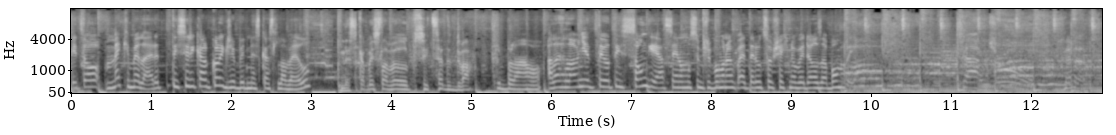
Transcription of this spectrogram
Je to Mac Miller. Ty si říkal, kolik, že by dneska slavil? Dneska by slavil 32. Ty bláho. Ale hlavně ty, ty songy, já si jenom musím připomenout v éteru, co všechno vydal za bomby.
